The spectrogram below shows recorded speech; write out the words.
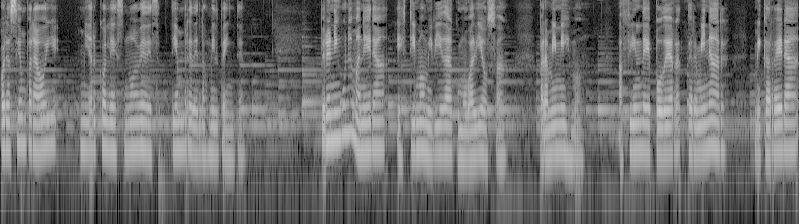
Oración para hoy, miércoles 9 de septiembre del 2020. Pero en ninguna manera estimo mi vida como valiosa para mí mismo, a fin de poder terminar mi carrera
